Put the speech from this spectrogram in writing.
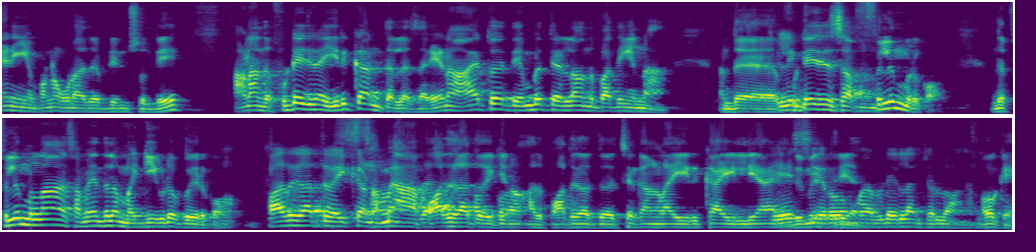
ஏன் நீங்கள் பண்ணக்கூடாது அப்படின்னு சொல்லி. ஆனால் அந்த ஃபுட்டேஜில் இருக்கான்னு தெரியல சார் ஏன்னா ஆயிரத்தி தொள்ளாயிரத்தி எண்பத்தி ஏழுலாம் வந்து பார்த்தீங்கன்னா அந்த. ஃபுட்டேஜஸ் ஆஃப் ஃபிலிம் இருக்கும். அந்த ஃபிலிம் எல்லாம் சமயத்தில் மக்கி கூட போயிருக்கும். பாதுகாத்து வைக்கணும். பாதுகாத்து வைக்கணும். அது பாதுகாத்து வச்சிருக்காங்களா இருக்கா இல்லையா எதுவுமே ஏசி ரூம் அப்படி எல்லாம் சொல்லுவாங்க. ஓகே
